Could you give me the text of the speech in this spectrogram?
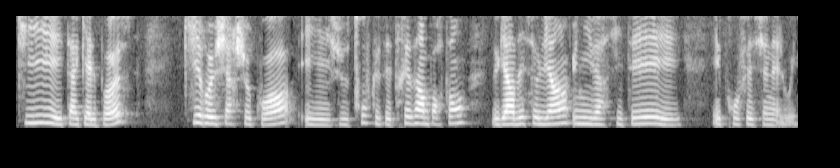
qui est à quel poste, qui recherche quoi et je trouve que c'est très important de garder ce lien université et professionnel, oui.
